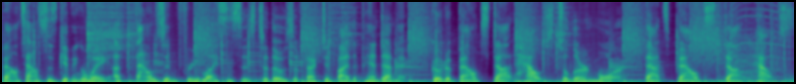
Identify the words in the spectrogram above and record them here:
Bounce House is giving away a thousand free licenses to those affected by the pandemic. Go to bounce.house to learn more. That's bounce.house.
